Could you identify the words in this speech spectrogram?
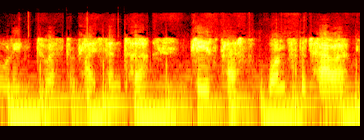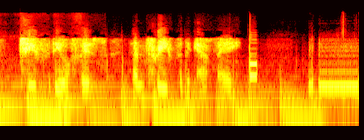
calling Turweston Flight Centre, please press 1 for the tower, 2 for the office, and 3 for the cafe.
